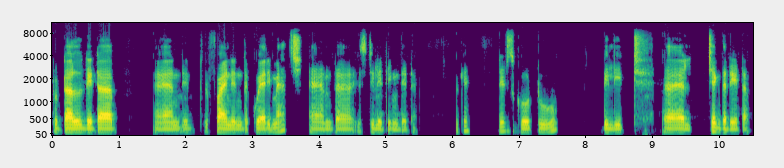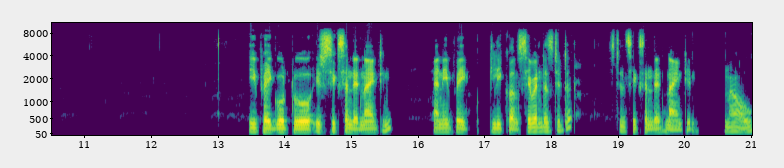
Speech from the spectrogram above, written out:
total data and it find in the query match and uh, is deleting data okay? Let's go to delete uh, check the data if I go to it's 619 and if I click on 7 days data still 619 now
